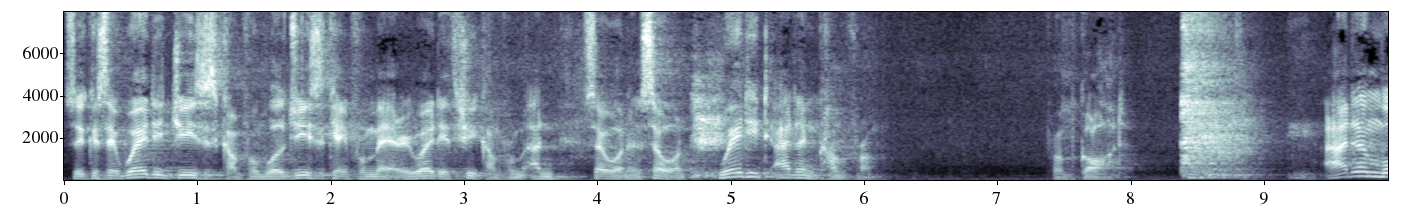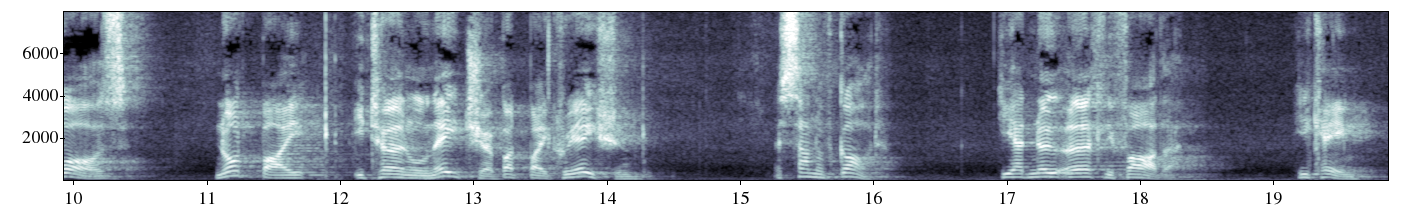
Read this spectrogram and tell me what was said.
So you could say, where did Jesus come from? Well, Jesus came from Mary. Where did she come from? And so on and so on. Where did Adam come from? From God. Adam was, not by eternal nature, but by creation, a son of God. He had no earthly father. He came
